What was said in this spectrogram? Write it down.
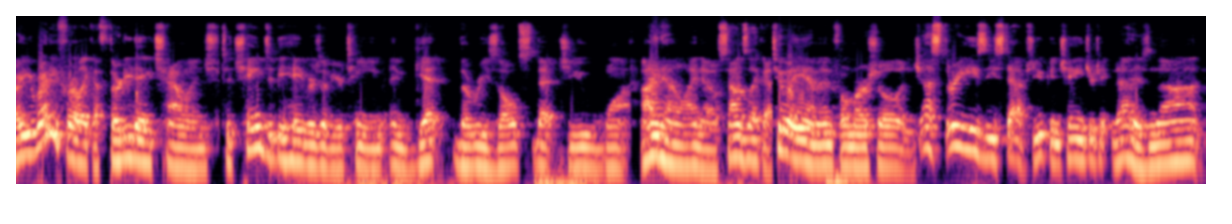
Are you ready for like a 30 day challenge to change the behaviors of your team and get the results that you want? I know, I know. Sounds like a 2 a.m. infomercial and just three easy steps you can change your team. That is not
